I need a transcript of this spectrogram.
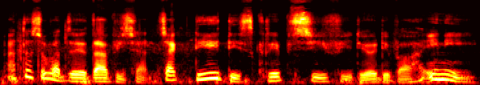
atau Sobat Toyota bisa cek di deskripsi video di bawah ini.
